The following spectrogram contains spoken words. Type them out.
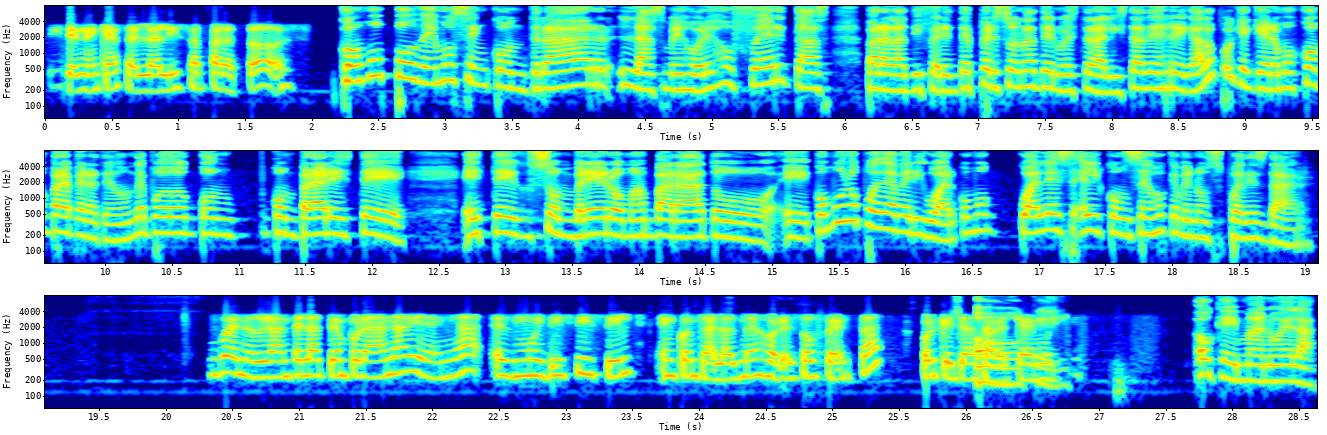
sí, tienen que hacer la lista para todos. ¿Cómo podemos encontrar las mejores ofertas para las diferentes personas de nuestra lista de regalos? Porque queremos comprar, espérate, ¿dónde puedo com- comprar este, este sombrero más barato? Eh, ¿Cómo uno puede averiguar? ¿Cómo, ¿Cuál es el consejo que me nos puedes dar? Bueno, durante la temporada navideña es muy difícil encontrar las mejores ofertas porque ya sabes que hay muchísimas. Ok, Manuela,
